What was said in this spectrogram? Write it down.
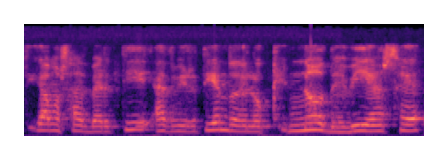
digamos, advirtiendo de lo que no debía ser,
